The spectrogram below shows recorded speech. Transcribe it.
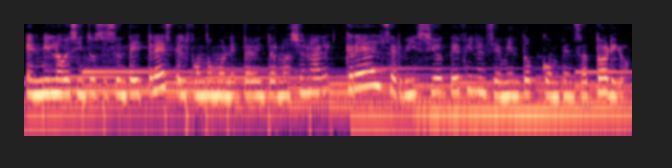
En 1963, el Fondo Monetario Internacional crea el Servicio de Financiamiento Compensatorio.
